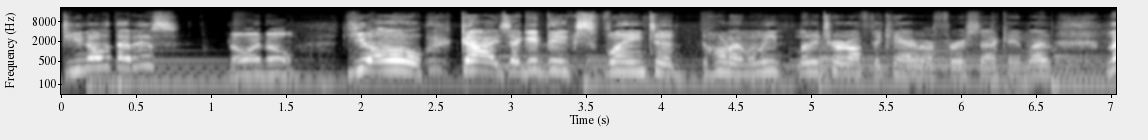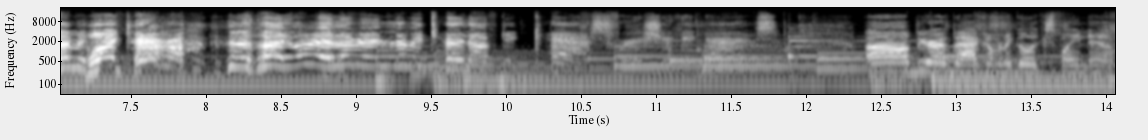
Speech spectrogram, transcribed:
Do you know what that is? No, I don't. Yo, guys, I get to explain to. Hold on, let me let me turn off the camera for a second. Let, let me. Why camera? let me let me turn off the cast for a second, guys. Uh, I'll be right back. I'm gonna go explain to him.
